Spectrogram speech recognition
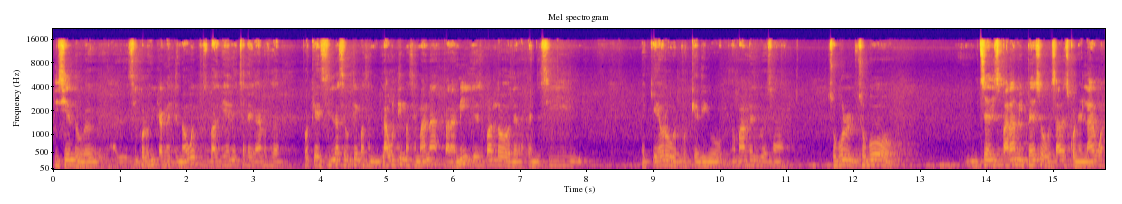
diciendo, psicológicamente, no, güey, pues vas bien, échale ganas, o sea, porque sí, la última semana, para mí, es cuando de repente sí me quiebro, güey, porque digo, no mames, güey, o sea, subo, subo, se dispara mi peso, güey, ¿sabes? Con el agua.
